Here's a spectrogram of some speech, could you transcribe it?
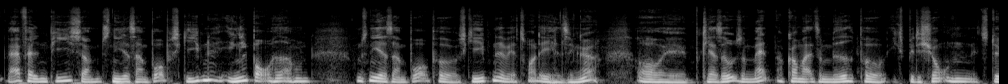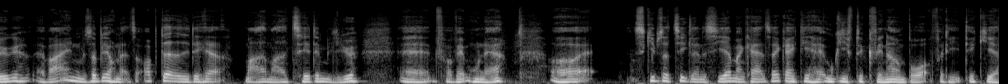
i hvert fald en pige, som sniger sig ombord på skibene. Ingelborg hedder hun. Hun sniger sig ombord på skibene, jeg tror det er i Helsingør, og øh, klæder sig ud som mand og kommer altså med på ekspeditionen et stykke af vejen, men så bliver hun altså opdaget i det her meget, meget tætte miljø øh, for hvem hun er. Og skibsartiklerne siger, at man kan altså ikke rigtig have ugifte kvinder ombord, fordi det giver,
